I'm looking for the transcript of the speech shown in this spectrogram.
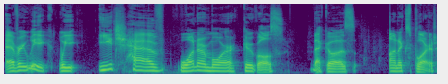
every week we each have one or more Googles that goes unexplored.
